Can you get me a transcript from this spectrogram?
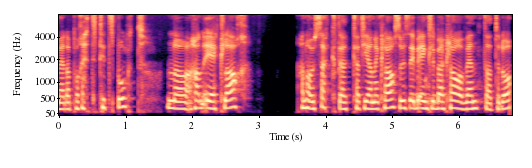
med det på rett tidspunkt, når han er klar Han har jo sagt når han er klar, så hvis jeg egentlig bare klarer å vente til da,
